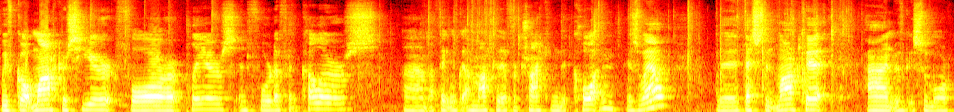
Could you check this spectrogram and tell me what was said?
We've got markers here for players in four different colours. Um, I think we've got a marker there for tracking the cotton as well, the distant market, and we've got some more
